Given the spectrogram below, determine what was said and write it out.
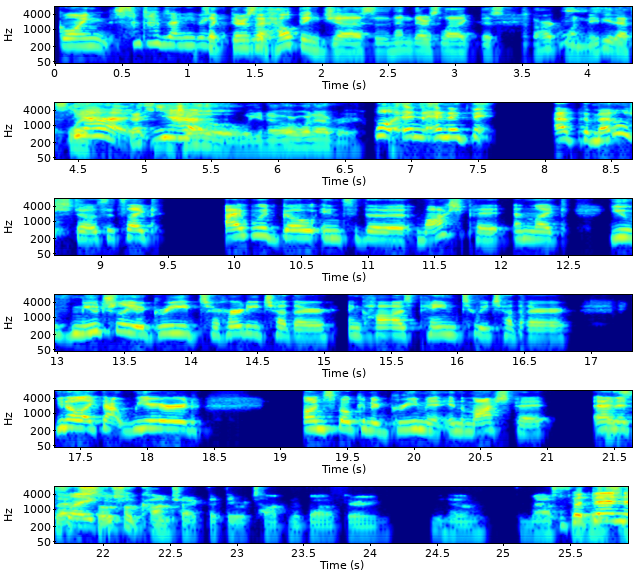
going sometimes I'd even It's like there's a helping Jess, and then there's like this dark one. Maybe that's like Yeah, that's yeah. Joe, you know, or whatever. Well, and and at the at the metal shows, it's like I would go into the mosh pit and like you've mutually agreed to hurt each other and cause pain to each other. You know, like that weird unspoken agreement in the mosh pit. And That's it's like social contract that they were talking about during, you know, the master. but then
